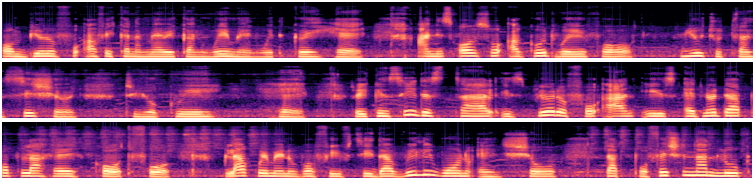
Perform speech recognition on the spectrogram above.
on beautiful african american women with gray hair. And it's also a good way for you to transition to your gray hair. So you can see the style is beautiful and is another popular haircut for black women over 50 that really want to ensure that professional look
